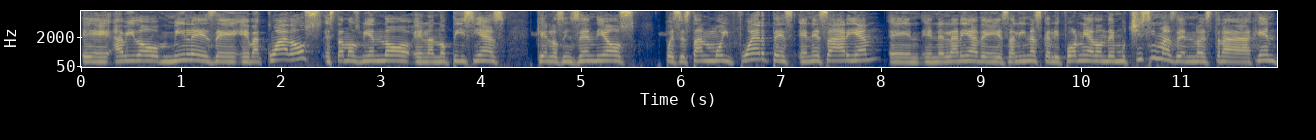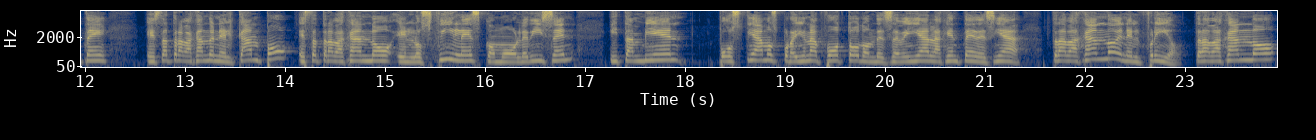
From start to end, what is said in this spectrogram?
eh, ha habido miles de evacuados. Estamos viendo en las noticias que los incendios pues están muy fuertes en esa área, en, en el área de Salinas, California, donde muchísimas de nuestra gente está trabajando en el campo, está trabajando en los files, como le dicen, y también posteamos por ahí una foto donde se veía la gente decía, trabajando en el frío, trabajando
